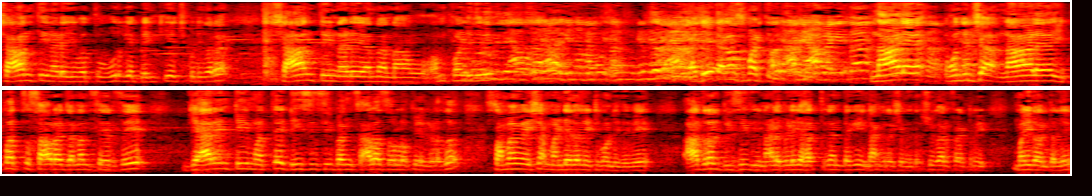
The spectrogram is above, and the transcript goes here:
ಶಾಂತಿ ನಡೆ ಇವತ್ತು ಊರಿಗೆ ಬೆಂಕಿ ಹಚ್ಚಿಬಿಟ್ಟಿದ್ದಾರೆ. ಶಾಂತಿ ನಡೆಯನ್ನ ನಾವು ಹಮ್ಮಿಕೊಂಡಿದ್ವಿ ಡೇಟ್ ಅನೌನ್ಸ್ ಮಾಡ್ತೀವಿ ನಾಳೆ, ಒಂದ್ ನಿಮಿಷ, ನಾಳೆ ಇಪ್ಪತ್ತು ಸಾವಿರ ಜನ ಸೇರಿಸಿ ಗ್ಯಾರಂಟಿ ಮತ್ತೆ ಸಿ ಬ್ಯಾಂಕ್ ಸಾಲ ಸೌಲಭ್ಯಗಳದು ಸಮಾವೇಶ ಮಂಡ್ಯದಲ್ಲಿ ಇಟ್ಕೊಂಡಿದ್ದೀವಿ. ಅದ್ರಲ್ಲಿ ಬಿಸಿ ಇದೀವಿ. ನಾಳೆ ಬೆಳಿಗ್ಗೆ ಹತ್ತು ಗಂಟೆಗೆ ಇನಾಗ್ರೇಷನ್ ಇದೆ. ಶುಗರ್ ಫ್ಯಾಕ್ಟರಿ ಮೈದಾನದಲ್ಲಿ.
